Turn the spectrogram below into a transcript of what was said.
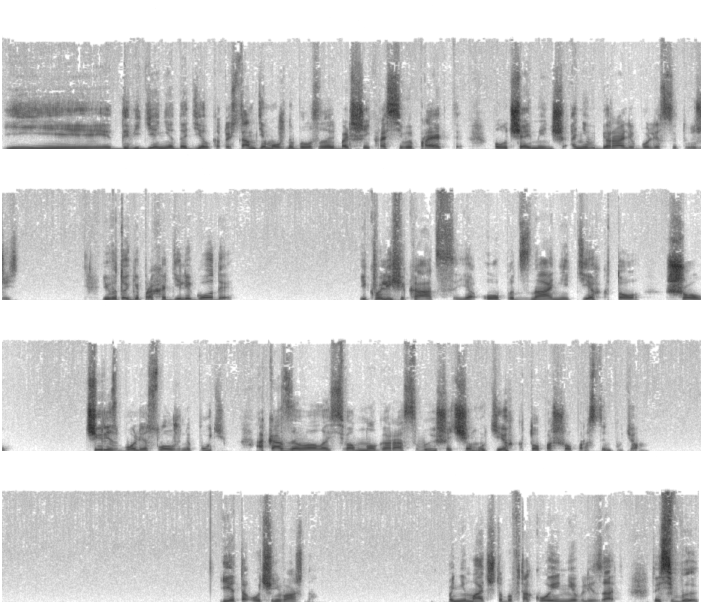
и доведение доделка. То есть там, где можно было создать большие красивые проекты, получая меньше, они выбирали более сытую жизнь. И в итоге проходили годы, и квалификация, опыт, знания тех, кто шел через более сложный путь оказывалась во много раз выше, чем у тех, кто пошел простым путем. И это очень важно. Понимать, чтобы в такое не влезать. То есть вы,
